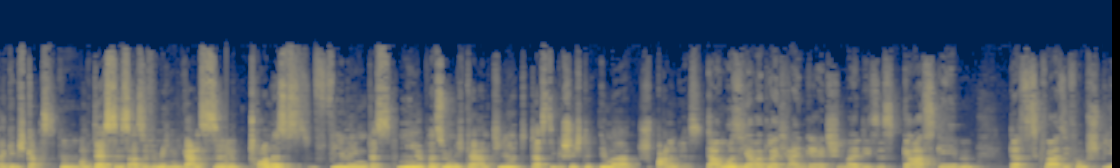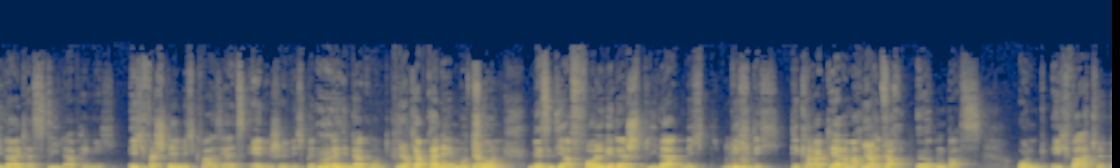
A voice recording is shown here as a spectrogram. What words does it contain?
dann gebe ich Gas. Hm. Und das ist also für mich ein ganz äh, hm. tolles Feeling, das mir persönlich garantiert, dass die Geschichte immer spannend ist. Da muss ich aber gleich reingrätschen, weil dieses Gas geben, das ist quasi vom Spielleiter Stil abhängig. Ich verstehe mich quasi als Engine. Ich bin nur mhm. der Hintergrund. Ja. Ich habe keine Emotionen. Ja. Mir sind die Erfolge der Spieler nicht mhm. wichtig. Die Charaktere machen ja, einfach irgendwas und ich warte.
